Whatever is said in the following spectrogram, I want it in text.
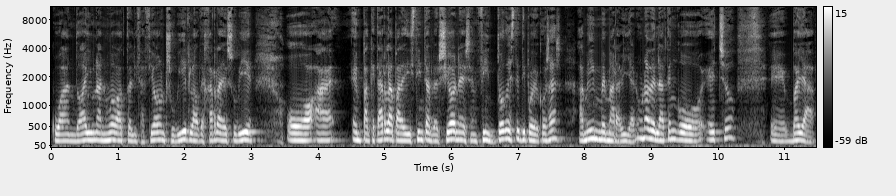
cuando hay una nueva actualización, subirla o dejarla de subir, o empaquetarla para distintas versiones, en fin, todo este tipo de cosas a mí me maravillan. Una vez la tengo hecho, eh, vaya,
